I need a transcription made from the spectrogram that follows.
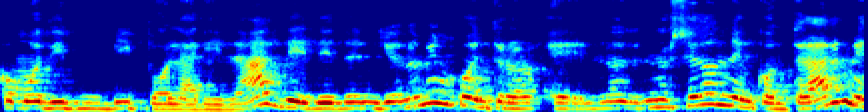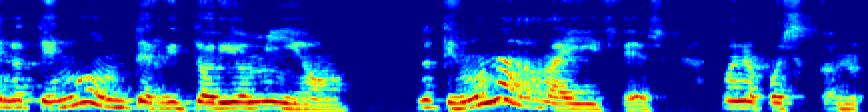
como de bipolaridad, de, yo no me encuentro, eh, no, sé dónde encontrarme, no tengo un territorio mío, no tengo unas raíces. Bueno, pues con,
